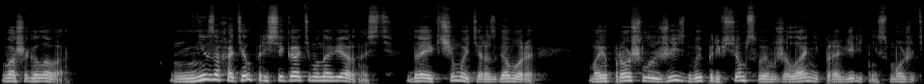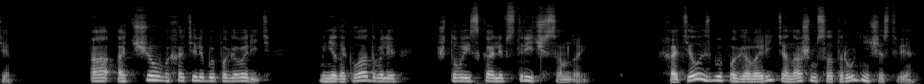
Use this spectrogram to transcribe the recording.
ваша голова? Не захотел присягать ему на верность. Да и к чему эти разговоры? Мою прошлую жизнь вы при всем своем желании проверить не сможете. А о чем вы хотели бы поговорить? Мне докладывали, что вы искали встречи со мной. Хотелось бы поговорить о нашем сотрудничестве,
